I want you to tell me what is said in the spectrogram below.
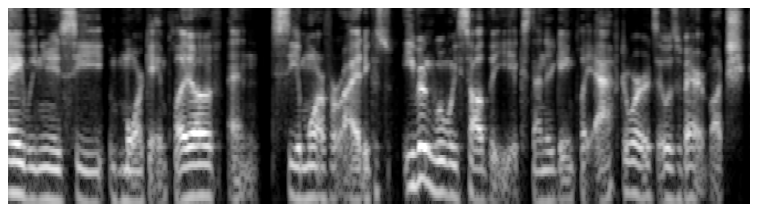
a we need to see more gameplay of and see more variety because even when we saw the extended gameplay afterwards it was very much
